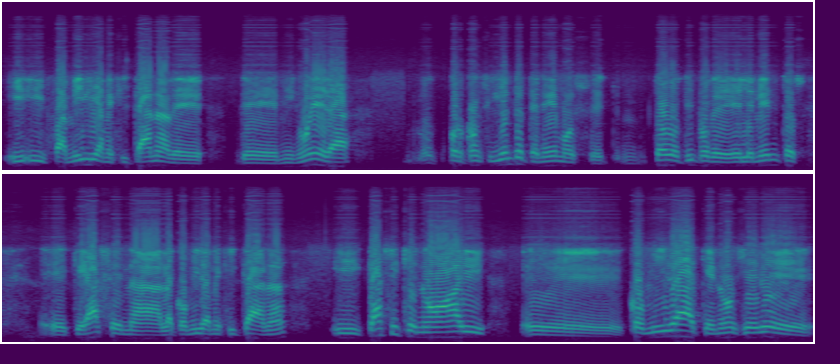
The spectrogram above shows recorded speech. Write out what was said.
y, familia mexicana de, de mi nuera, por consiguiente tenemos todo tipo de elementos que hacen a la comida mexicana y casi que no hay eh, comida que no lleve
